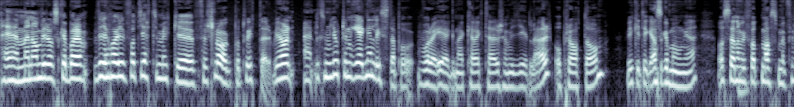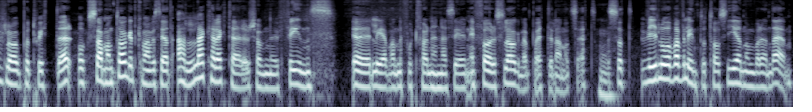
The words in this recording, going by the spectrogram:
Eh, Men om vi då ska börja, vi har ju fått jättemycket förslag på Twitter. Vi har eh, liksom gjort en egen lista på våra egna karaktärer som vi gillar att prata om, vilket är ganska många. Och sen har vi fått massor med förslag på Twitter och sammantaget kan man väl säga att alla karaktärer som nu finns eh, levande fortfarande i den här serien är föreslagna på ett eller annat sätt. Mm. Så att vi lovar väl inte att ta oss igenom varenda en.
